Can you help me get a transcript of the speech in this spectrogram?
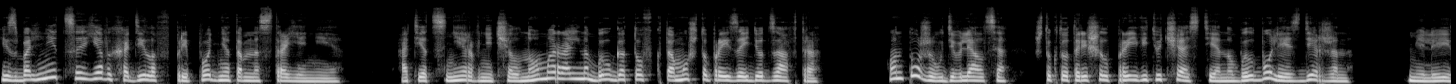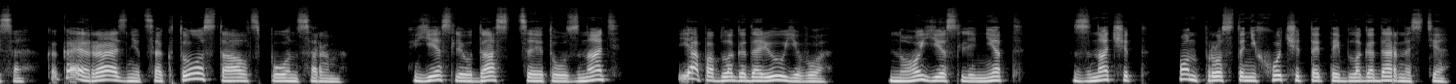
Из больницы я выходила в приподнятом настроении. Отец нервничал, но морально был готов к тому, что произойдет завтра. Он тоже удивлялся, что кто-то решил проявить участие, но был более сдержан. Мелиса, какая разница, кто стал спонсором? Если удастся это узнать, я поблагодарю его. Но если нет, значит, он просто не хочет этой благодарности.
